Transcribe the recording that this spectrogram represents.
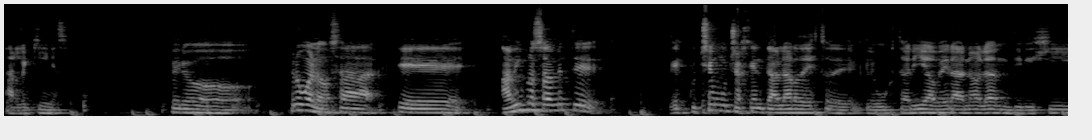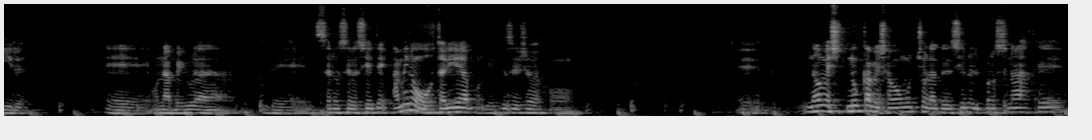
arlequines. Pero, pero bueno, o sea, eh, a mí personalmente escuché mucha gente hablar de esto, de que le gustaría ver a Nolan dirigir eh, una película del 007. A mí no me gustaría porque, qué sé yo, es como... eh, no nunca me llamó mucho la atención el personaje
